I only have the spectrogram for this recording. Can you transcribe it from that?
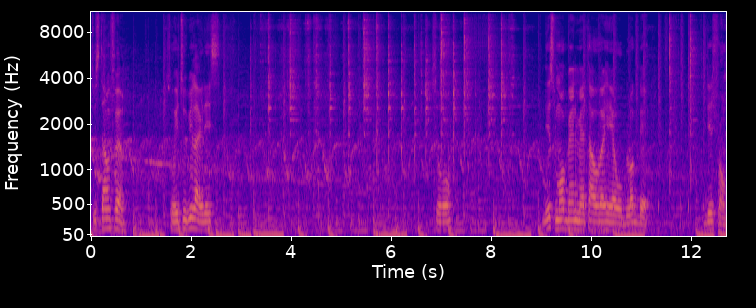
to stand firm. So it will be like this. So this small bend metal over here will block the this from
